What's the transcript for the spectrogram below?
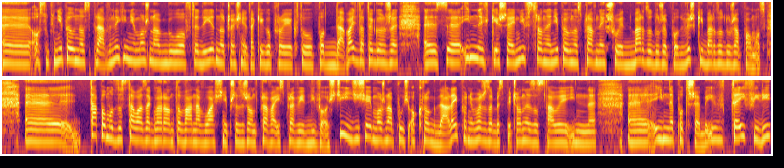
e, osób niepełnosprawnych i nie można było wtedy jednocześnie takiego projektu poddawać, dlatego że e, z innych kieszeni w stronę niepełnosprawnych szły bardzo duże podwyżki, bardzo duża pomoc. E, ta pomoc została zagwarantowana właśnie przez rząd Prawa i Sprawiedliwości i dzisiaj można pójść o krok dalej, ponieważ zabezpieczone zostały inne, inne potrzeby. I w tej chwili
